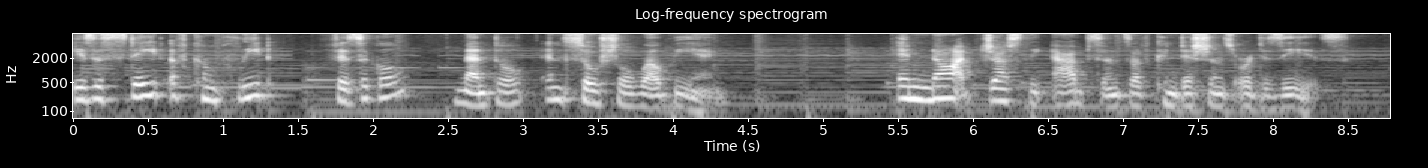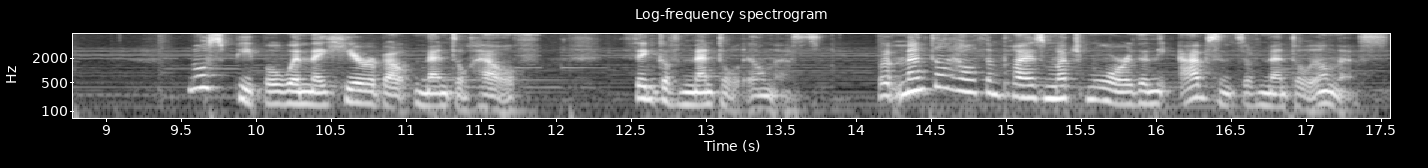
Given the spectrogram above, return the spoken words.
is a state of complete physical, mental, and social well being, and not just the absence of conditions or disease. Most people, when they hear about mental health, think of mental illness. But mental health implies much more than the absence of mental illness.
